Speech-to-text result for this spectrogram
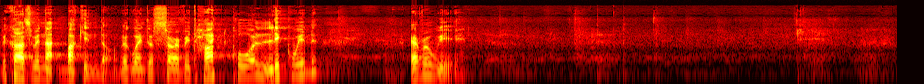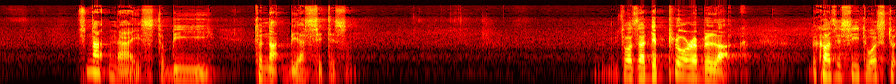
Because we're not backing down. We're going to serve it hot, cold, liquid, every way. It's not nice to be to not be a citizen. It was a deplorable lack. Because you see, it was to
